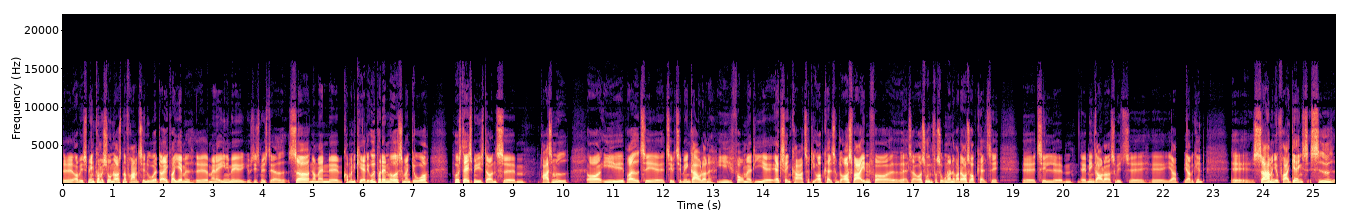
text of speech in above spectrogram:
øh, og hvis Minkkommissionen også når frem til nu, at der ikke var hjemmel, øh, man er enig med Justitsministeriet, så når man øh, kommunikerer det ud på den måde, som man gjorde på statsministerens øh, pressemøde, og i øh, brevet til, øh, til, til minkavlerne, i form af de øh, action cards og de opkald, som der også var inden for, altså også uden for zonerne, var der også opkald til, til minkavlere, så vidt jeg, jeg er bekendt. Så har man jo fra regeringens side,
